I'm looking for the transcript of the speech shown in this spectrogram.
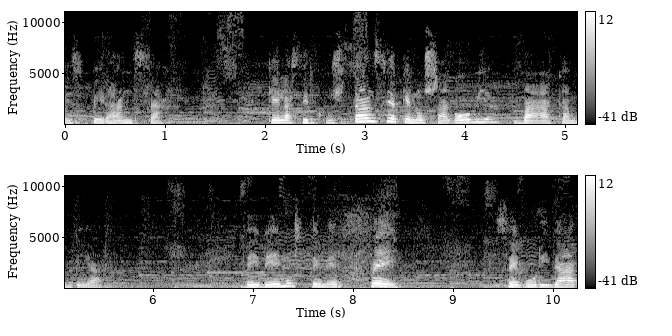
esperanza que la circunstancia que nos agobia va a cambiar. Debemos tener fe, seguridad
